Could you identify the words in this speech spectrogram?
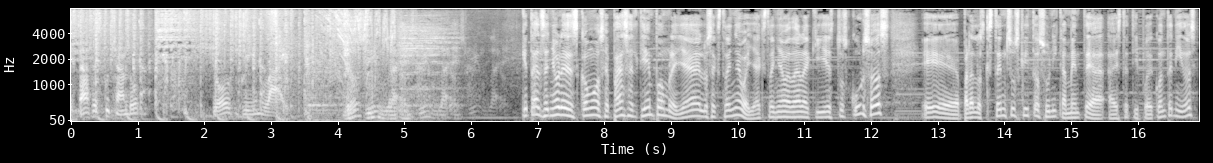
Estás escuchando Just Green Live. Just Green Live. ¿Qué tal, señores? ¿Cómo se pasa el tiempo, hombre? Ya los extrañaba, ya extrañaba dar aquí estos cursos. Eh, para los que estén suscritos únicamente a, a, este tipo de contenidos.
